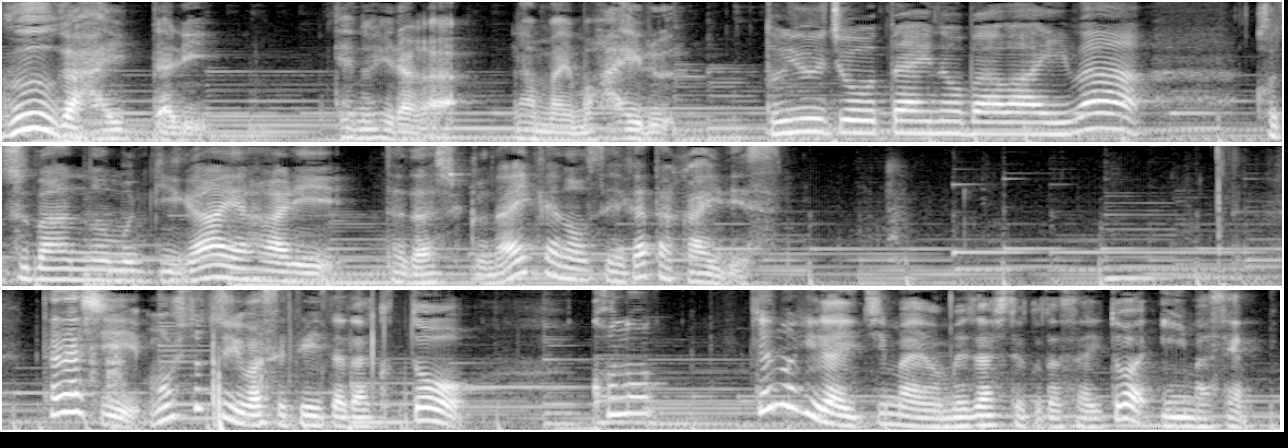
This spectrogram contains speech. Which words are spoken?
グーが入ったり手のひらが何枚も入るという状態の場合は骨盤の向きがやはり正しくない可能性が高いです。ただしもう一つ言わせていただくとこの手のひら1枚を目指してくださいとは言いません。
